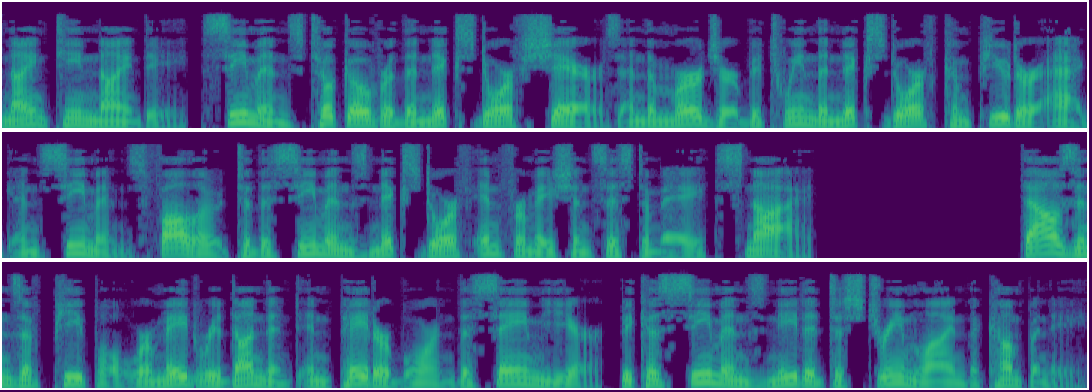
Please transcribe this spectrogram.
1990, Siemens took over the Nixdorf shares and the merger between the Nixdorf Computer AG and Siemens followed to the Siemens Nixdorf Information System A. Thousands of people were made redundant in Paderborn the same year, because Siemens needed to streamline the company.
